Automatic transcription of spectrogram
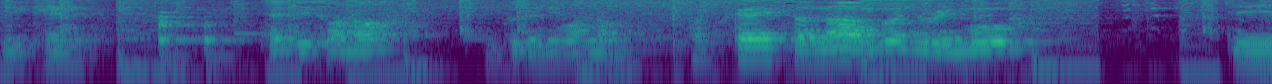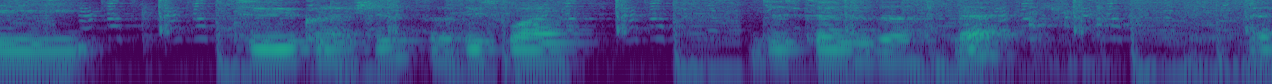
you can take this one off and put the new one on. Okay, so now I'm going to remove the two connections. So this one, just turn to the left. That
